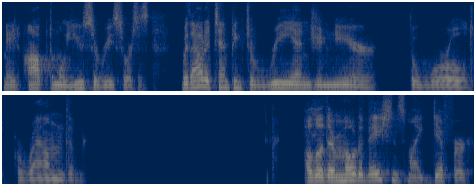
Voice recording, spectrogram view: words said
made optimal use of resources without attempting to re-engineer the world around them. Although their motivations might differ,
